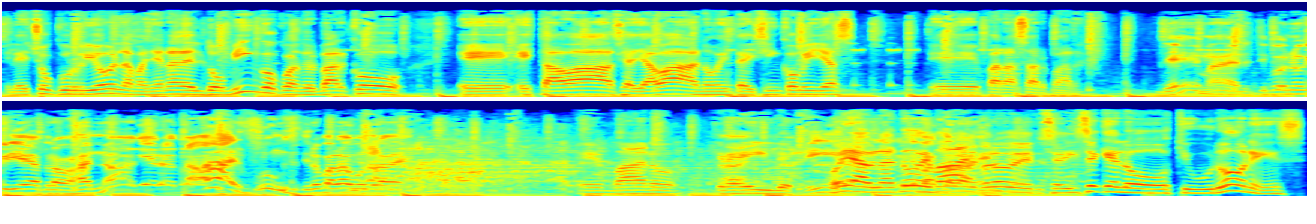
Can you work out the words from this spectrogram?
El hecho ocurrió en la mañana del domingo cuando el barco eh, estaba, se hallaba a 95 millas eh, para zarpar. De madre, el tipo no quería trabajar. No, quiero trabajar. ¡Fum! Se tiró para el agua otra vez. Hermano, increíble. Oye, hablando ¿qué de mar, brother, se dice que los tiburones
